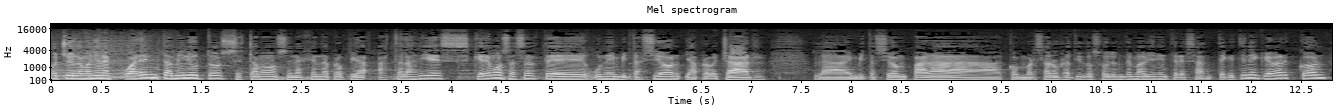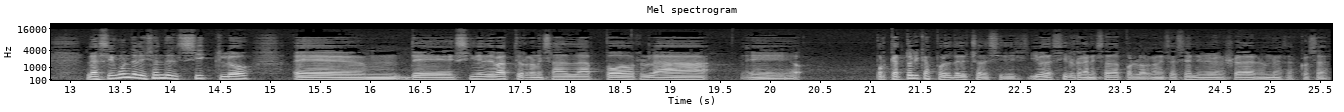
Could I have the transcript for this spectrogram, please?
8 de la mañana, 40 minutos, estamos en agenda propia hasta las 10. Queremos hacerte una invitación y aprovechar la invitación para conversar un ratito sobre un tema bien interesante que tiene que ver con la segunda edición del ciclo eh, de cine debate organizada por la eh, por Católicas por el Derecho a Decidir. Iba a decir organizada por la organización y me iba a enredar en una de esas cosas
